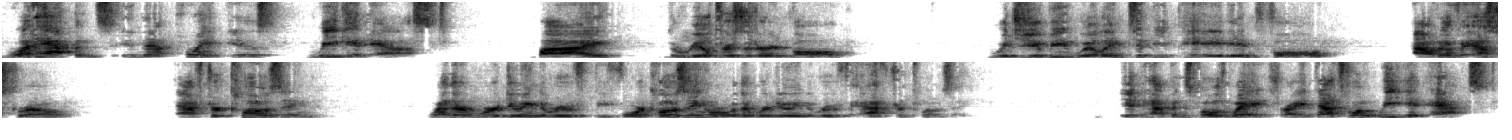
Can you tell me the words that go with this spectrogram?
what happens in that point is we get asked by the mm-hmm. realtors that are involved. Would you be willing to be paid in full out of escrow after closing, whether we're doing the roof before closing or whether we're doing the roof after closing? It happens both ways, right? That's what we get asked.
